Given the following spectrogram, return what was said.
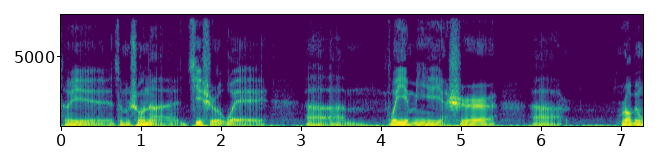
所以怎么说呢？既是为呃为影迷，也是呃 Robin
